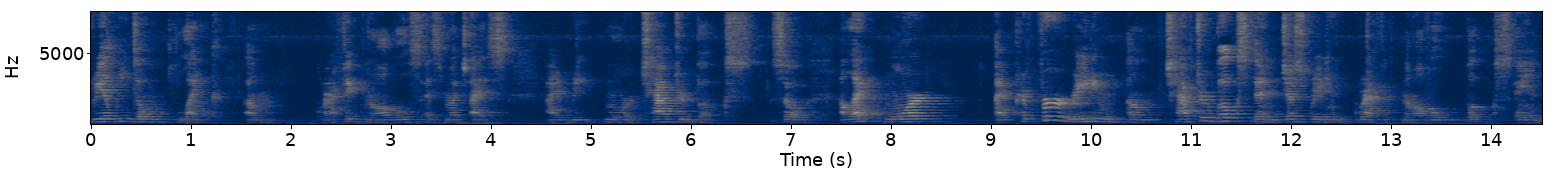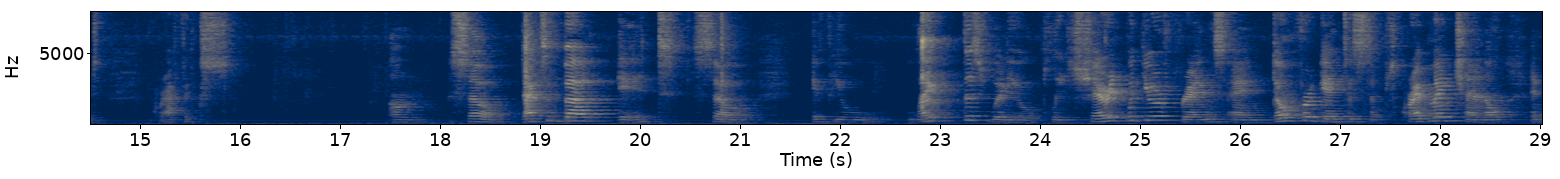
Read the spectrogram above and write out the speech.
really don't like um, graphic novels as much as I read more chapter books. So I like more, I prefer reading um, chapter books than just reading graphic novel books and graphics. Um, so that's about it. So if you like this video, please share it with your friends and don't forget to subscribe my channel and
